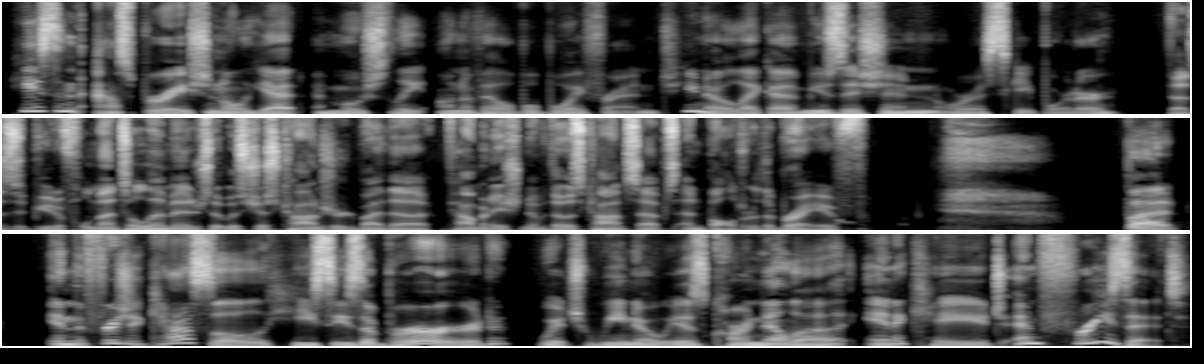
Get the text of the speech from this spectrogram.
he's an aspirational yet emotionally unavailable boyfriend, you know, like a musician or a skateboarder. That is a beautiful mental image that was just conjured by the combination of those concepts and Balder the Brave. But in the frigid castle, he sees a bird, which we know is Karnilla, in a cage and frees it.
